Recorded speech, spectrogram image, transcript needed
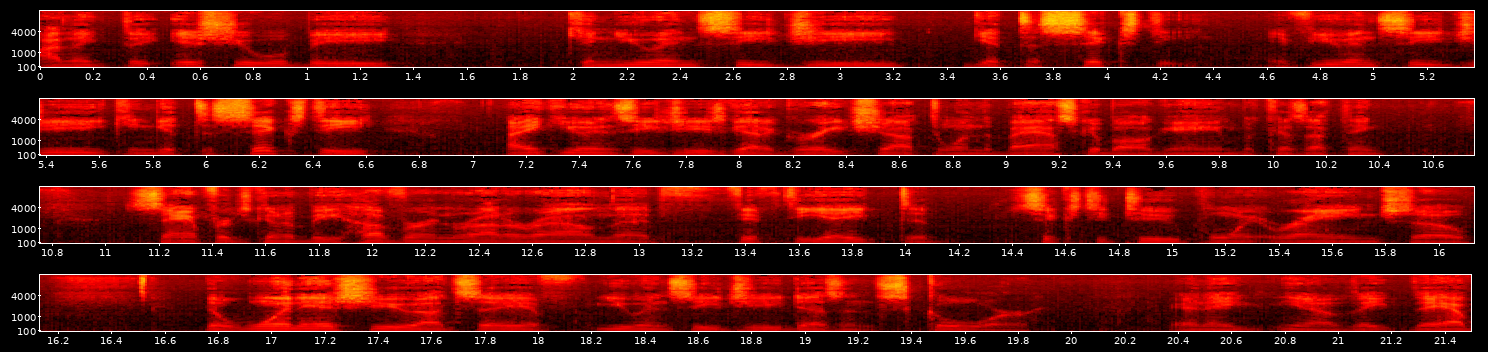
I think the issue will be can UNCG get to 60? If UNCG can get to 60, I think UNCG's got a great shot to win the basketball game because I think Samford's going to be hovering right around that 58 to 62 point range. So the one issue I'd say if UNCG doesn't score, and they you know they they have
